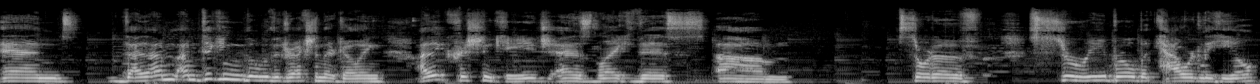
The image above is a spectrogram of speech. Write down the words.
And that I'm I'm digging the, the direction they're going. I think Christian Cage as like this um, sort of cerebral but cowardly heel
